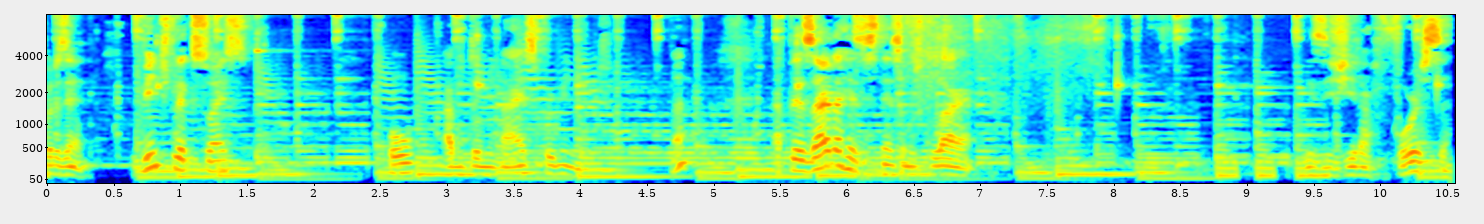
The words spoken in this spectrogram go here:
Por exemplo, 20 flexões ou abdominais por minuto. Né? Apesar da resistência muscular exigir a força,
